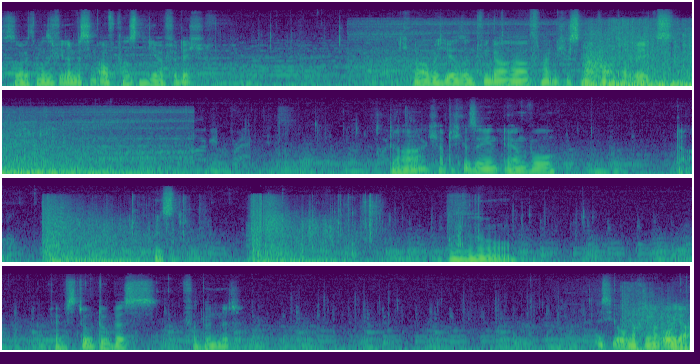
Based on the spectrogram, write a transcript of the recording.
so, jetzt muss ich wieder ein bisschen aufpassen hier für dich. Ich glaube, hier sind wieder feindliche Sniper unterwegs. Da, ich habe dich gesehen. Irgendwo. Da. Mist. So. Wer bist du? Du bist verbündet? Ist hier oben noch jemand? Oh ja.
